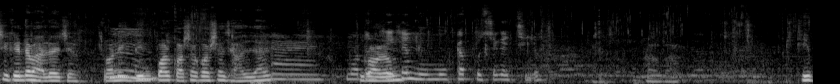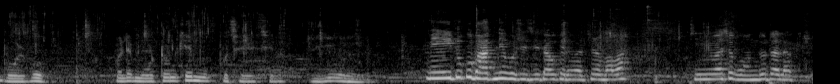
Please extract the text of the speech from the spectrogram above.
চিকেনটা ভালো হয়েছে। অনেক দিন পর কষা কষা ঝাল ঝাল। হ্যাঁ গরম। মুখটা পচে গেছিল। কি বলব? বলে মটন খেয়ে মুখ পচে গেছিল। ঠিকই বলেছ। আমি এইটুকু ভাত নিয়ে বসেছি তাও খেতে পারছি না বাবা। চিংড়ি মাছের গন্ধটা লাগছে।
